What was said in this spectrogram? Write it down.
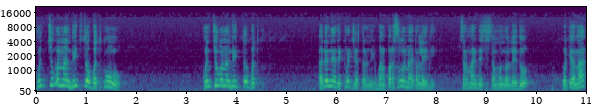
కొంచెమన్నా నీతితో బతుకు. కొంచెమన్నా నీతితో బతుకు. అదే నేను రిక్వెస్ట్ చేస్తాను నీకు. మన పర్సనల్ మ్యాటర్లే ఇది. సినిమా ఇండస్ట్రీ సంబంధం లేదు. ఓకేనా?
